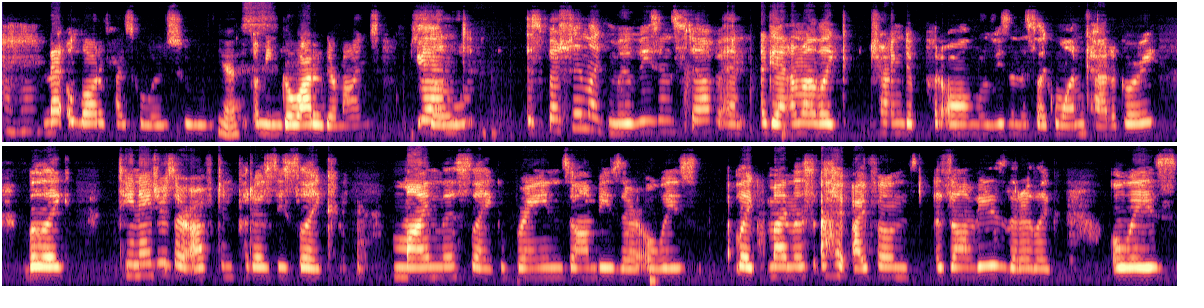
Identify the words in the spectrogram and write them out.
hmm met a lot of high schoolers who, Yes. I mean, go out of their minds. So, And especially in like movies and stuff. And again, I'm not like trying to put all movies in this like one category, but like teenagers are often put as these like mindless like brain zombies that are always like mindless iPhone zombies that are like always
